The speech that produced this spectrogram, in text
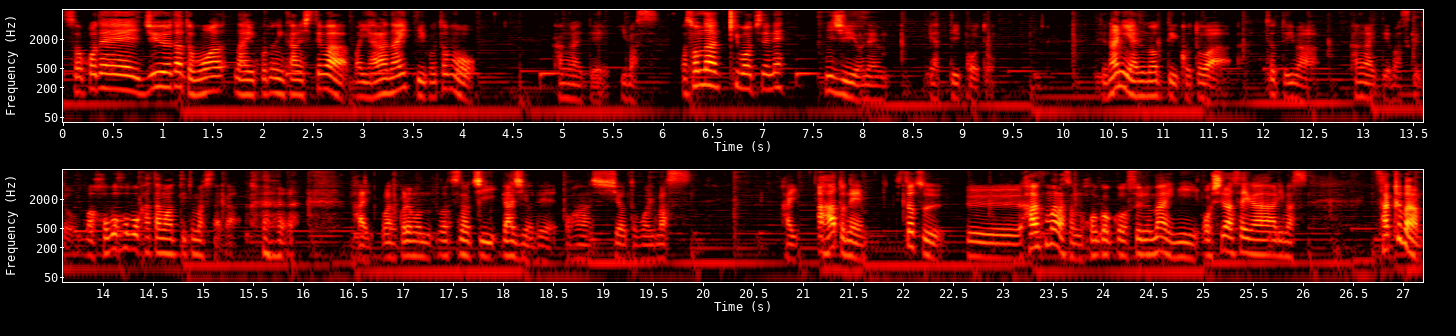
そこで重要だと思わないことに関しては、まあ、やらないっていうことも考えています。まあ、そんな気持ちでね、24年やっていこうと。で何やるのっていうことは、ちょっと今考えていますけど、まあ、ほぼほぼ固まってきましたが、はい。まあ、これも後々ラジオでお話ししようと思います。はい。あ、あとね、一つ、ハーフマラソンの報告をする前にお知らせがあります。昨晩、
